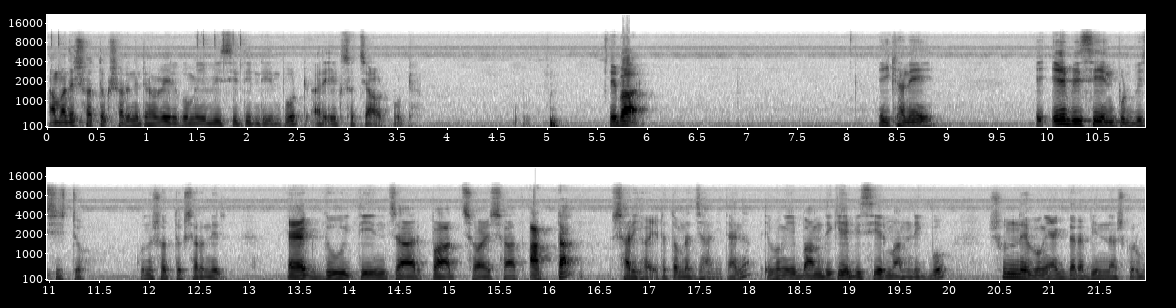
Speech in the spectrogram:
আমাদের শতক স্মরণীটা হবে এরকম এ বি সি তিনটি ইনপুট আর এক্স হচ্ছে আউটপুট এবার এইখানে এ বি সি ইনপুট বিশিষ্ট কোনো সত্যক সারণীর এক, দুই, তিন, চার, পাঁচ, ছয়, সাত, আটটা সারি হয়, এটা তো আমরা জানি, তাই না? এবং এই বাম দিকে এবিসি এর মান লিখব, শূন্য এবং এক দ্বারা বিন্যাস করব,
